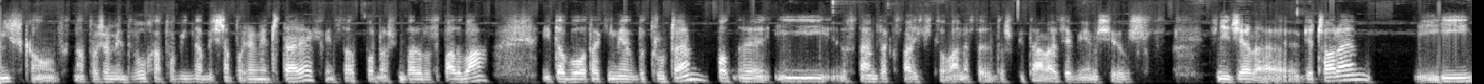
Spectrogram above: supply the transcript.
niską na poziomie dwóch, a powinna być na poziomie czterech, więc ta odporność mi bardzo spadła i to było takim jakby kluczem. E, i zostałem zakwalifikowany wtedy do szpitala, zjawiłem się już w niedzielę wieczorem i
